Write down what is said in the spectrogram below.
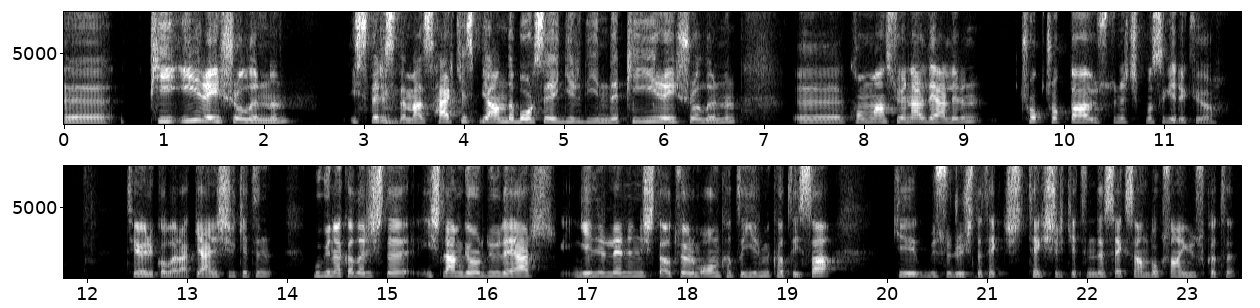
e, PE ratio'larının ister istemez herkes bir anda borsaya girdiğinde PE ratio'larının e, konvansiyonel değerlerin çok çok daha üstüne çıkması gerekiyor teorik olarak. Yani şirketin bugüne kadar işte işlem gördüğü değer gelirlerinin işte atıyorum 10 katı 20 katıysa ki bir sürü işte tek tek şirketinde 80 90 100 katı.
